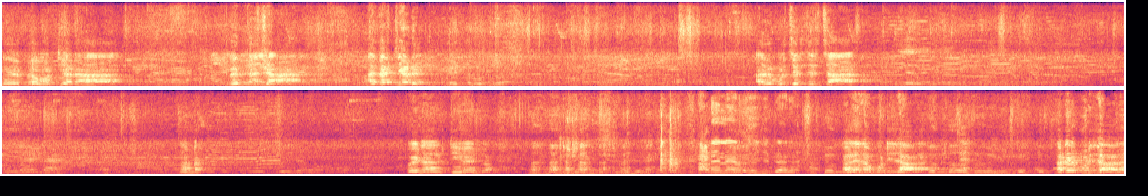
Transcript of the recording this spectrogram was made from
நெருப்புல ஓட்டியாடா வெந்துச்சா அது வெட்டியாடு அது முடிச்சிருச்சிருச்சா வேண்டாம் போய் நாலு டீ வாங்கிட்டு கடையில எடுத்து வச்சுட்டாரு. கடையில பூட்டிட்டாங்க. கடையை பூட்டிட்டாங்கள?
